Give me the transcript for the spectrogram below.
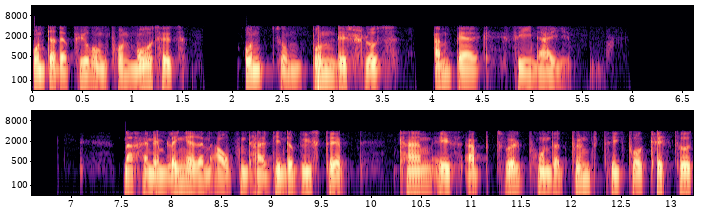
unter der Führung von Moses und zum Bundesschluss am Berg Sinai. Nach einem längeren Aufenthalt in der Wüste kam es ab 1250 vor Christus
